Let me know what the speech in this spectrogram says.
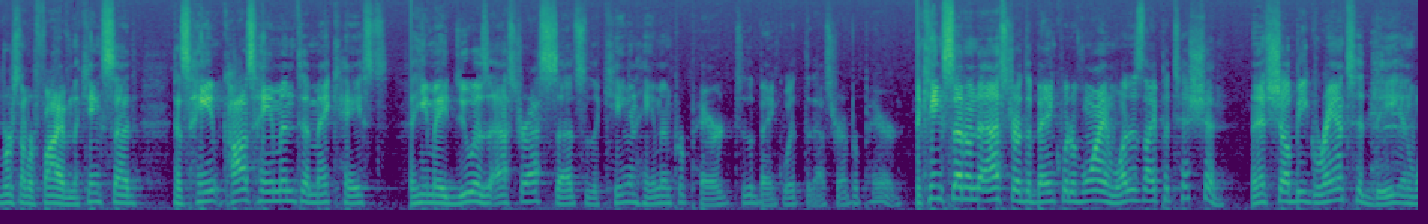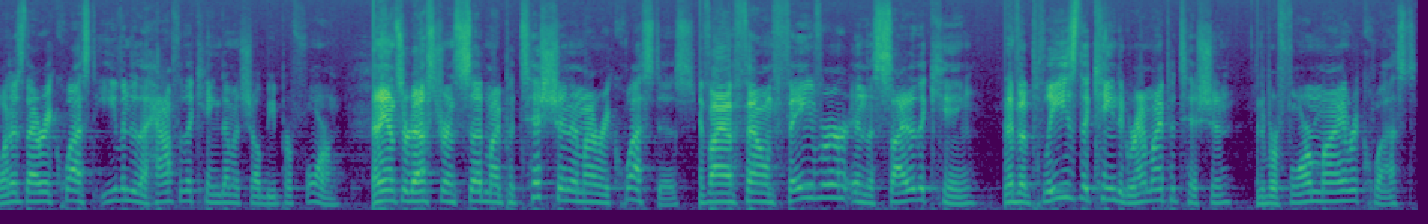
verse number five. And the king said, Has Ham- caused Haman to make haste, that he may do as Esther said. So the king and Haman prepared to the banquet that Esther had prepared. The king said unto Esther at the banquet of wine, What is thy petition? and it shall be granted thee. And what is thy request? Even to the half of the kingdom it shall be performed. And answered Esther and said, My petition and my request is, if I have found favor in the sight of the king, and if it please the king to grant my petition and to perform my request,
